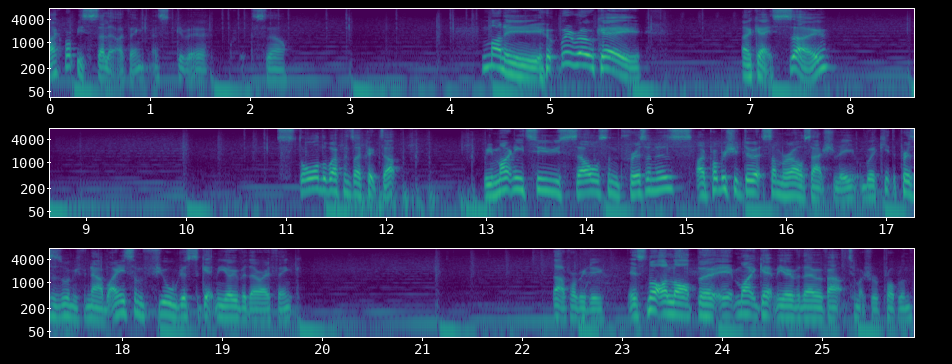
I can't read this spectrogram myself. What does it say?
I could probably sell it, I think. Let's give it a quick sell. Money! We're okay! Okay, so... Store the weapons I picked up. We might need to sell some prisoners. I probably should do it somewhere else, actually. We'll keep the prisoners with me for now, but I need some fuel just to get me over there, I think. That'll probably do. It's not a lot, but it might get me over there without too much of a problem.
